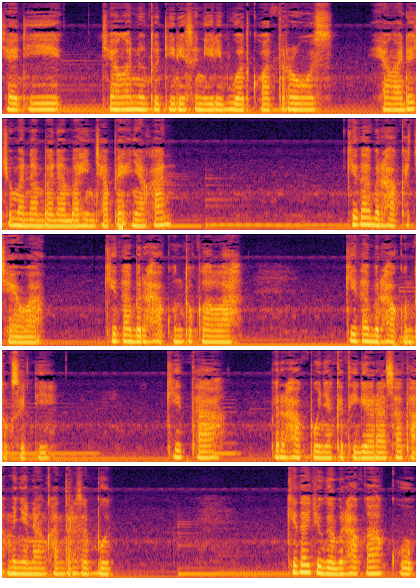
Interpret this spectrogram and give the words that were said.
Jadi, jangan nuntut diri sendiri buat kuat terus. Yang ada cuma nambah-nambahin capeknya kan? Kita berhak kecewa. Kita berhak untuk lelah. Kita berhak untuk sedih. Kita berhak punya ketiga rasa tak menyenangkan tersebut. Kita juga berhak ngaku.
